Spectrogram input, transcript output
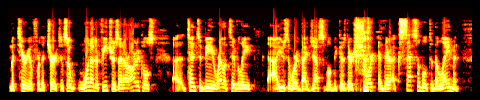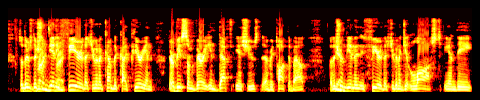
material for the church. And so one other feature is that our articles uh, tend to be relatively, I use the word digestible because they're short and they're accessible to the layman. So there's, there shouldn't be any right. fear that you're going to come to Kuyperian. There'll be some very in-depth issues that we talked about, but there yeah. shouldn't be any fear that you're going to get lost in the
